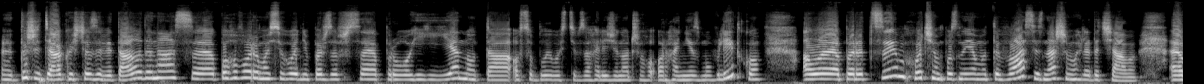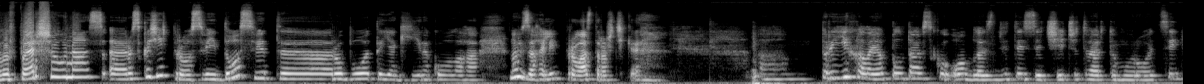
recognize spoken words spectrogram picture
Е, Дуже дякую, що завітали до нас. Е, Поговоримо сьогодні перш за все про гігієну та особливості взагалі жіночого організму влітку. Але перед цим хочемо познайомити вас із нашими глядачами. Е, Ви вперше у нас. Розкажіть про свій досвід роботи як гінеколога. Ну і взагалі про вас трошечки. А, Приїхала я в Полтавську область у 2004 році.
